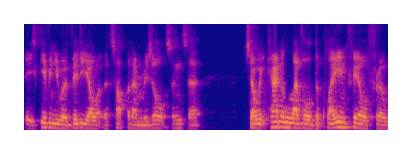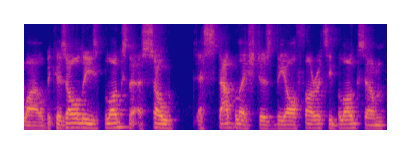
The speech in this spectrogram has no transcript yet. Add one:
it's giving you a video at the top of them results, isn't it? So it kind of leveled the playing field for a while because all these blogs that are so established as the authority blogs on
